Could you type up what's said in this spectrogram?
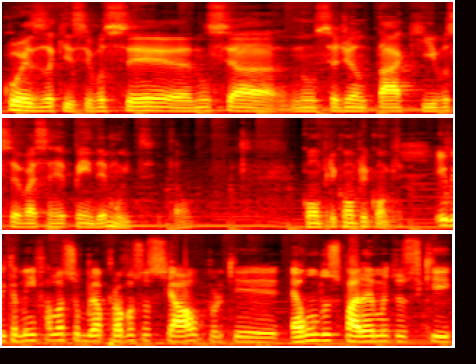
coisas aqui. Se você não se, a, não se adiantar aqui, você vai se arrepender muito. Então, compre, compre, compre. Ele também fala sobre a prova social, porque é um dos parâmetros que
